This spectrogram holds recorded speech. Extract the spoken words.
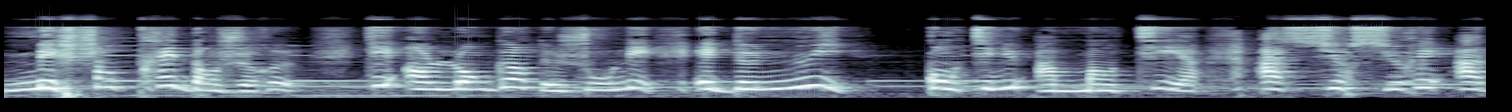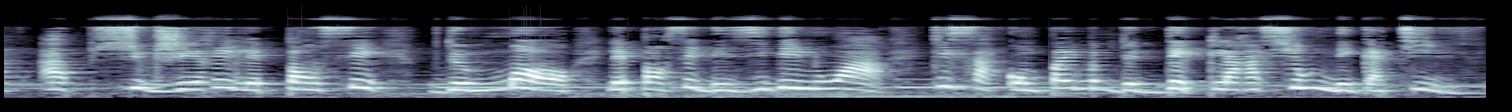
méchant très dangereux qui en longueur de journée et de nuit continue à mentir, à sursurer, à, suggérer les pensées de mort, les pensées des idées noires qui s'accompagnent même de déclarations négatives.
